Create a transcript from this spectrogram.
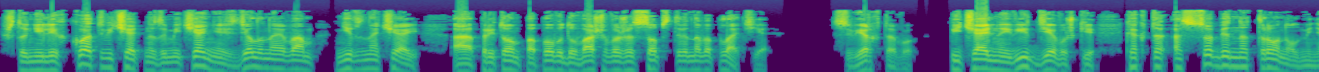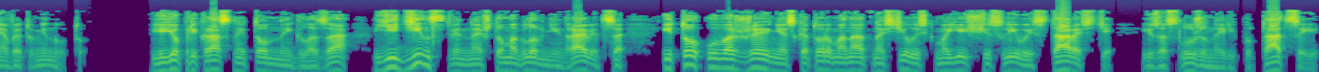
что нелегко отвечать на замечание, сделанное вам невзначай, а притом по поводу вашего же собственного платья. Сверх того, печальный вид девушки как-то особенно тронул меня в эту минуту. Ее прекрасные томные глаза, единственное, что могло в ней нравиться, и то уважение, с которым она относилась к моей счастливой старости и заслуженной репутации,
